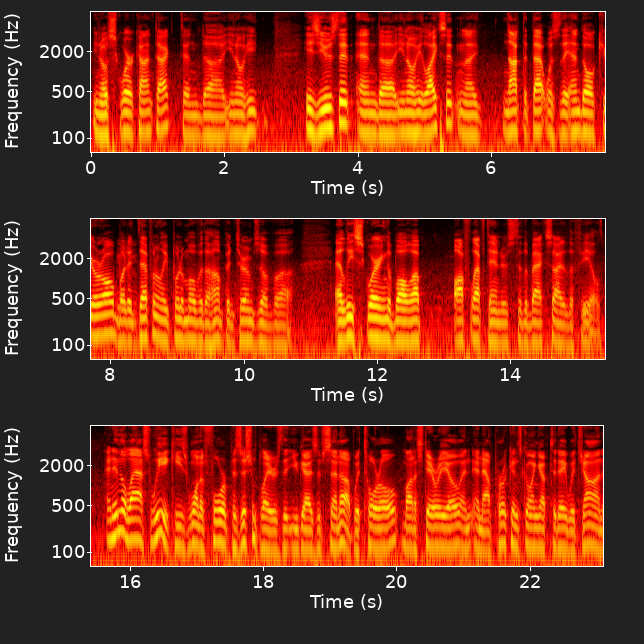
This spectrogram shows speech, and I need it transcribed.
you know, square contact, and you know he he's used it, and uh, you know he likes it, and I not that that was the end all cure all, but it definitely put him over the hump in terms of uh, at least squaring the ball up off left handers to the backside of the field. And in the last week, he's one of four position players that you guys have sent up with Toro, Monasterio, and, and now Perkins going up today with Jon.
